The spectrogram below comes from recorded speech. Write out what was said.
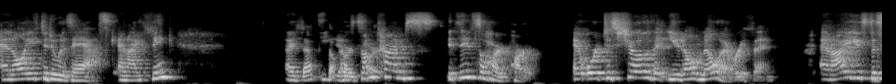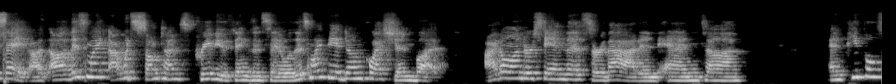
and all you have to do is ask. And I think I, That's the know, hard part. sometimes it is the hard part, or to show that you don't know everything. And I used to say, uh, uh, this might. I would sometimes preview things and say, well, this might be a dumb question, but I don't understand this or that, and and uh, and people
